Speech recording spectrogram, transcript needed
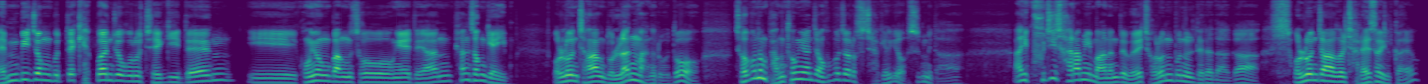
MB 정부 때 객관적으로 제기된 이 공영방송에 대한 편성 개입, 언론 장악 논란만으로도 저분은 방통위원장 후보자로서 자격이 없습니다. 아니 굳이 사람이 많은데 왜 저런 분을 데려다가 언론 장악을 잘해서일까요?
